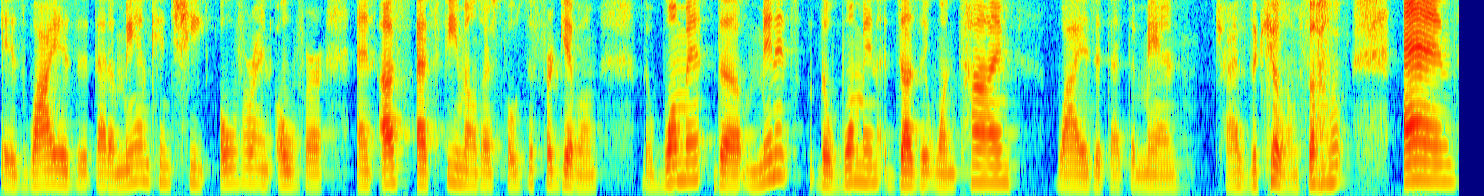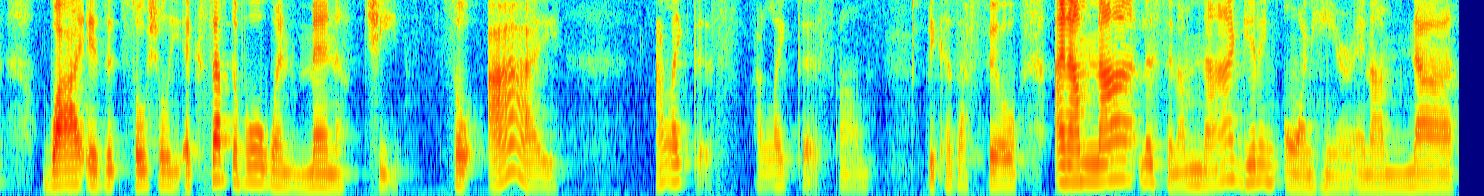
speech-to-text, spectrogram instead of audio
is why is it that a man can cheat over and over and us as females are supposed to forgive him? The woman, the minute the woman does it one time, why is it that the man tries to kill himself? and why is it socially acceptable when men cheat? So I I like this. I like this. Um because I feel, and I'm not, listen, I'm not getting on here and I'm not,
